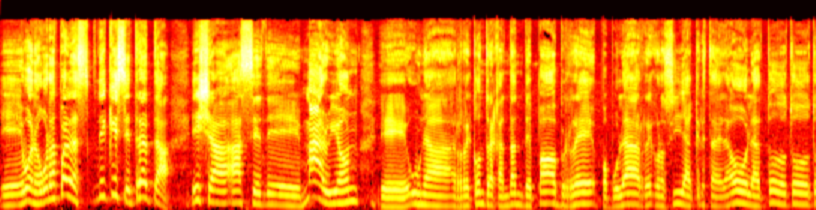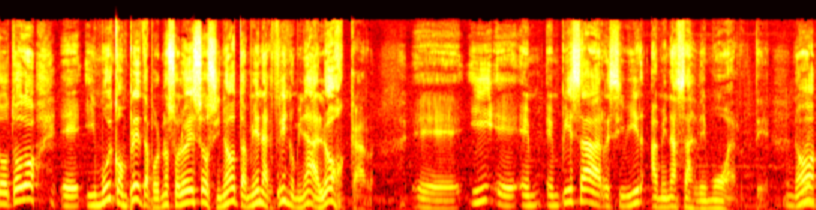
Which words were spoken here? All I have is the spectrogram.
Eh, bueno, guardaespaldas, ¿de qué se trata? Ella hace de Marion, eh, una recontra cantante pop, re popular, reconocida, cresta de la ola, todo, todo, todo, todo. eh, y muy completa, porque no solo eso, sino también actriz nominada al Oscar. Eh, y eh, em- empieza a recibir amenazas de muerte, ¿no?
